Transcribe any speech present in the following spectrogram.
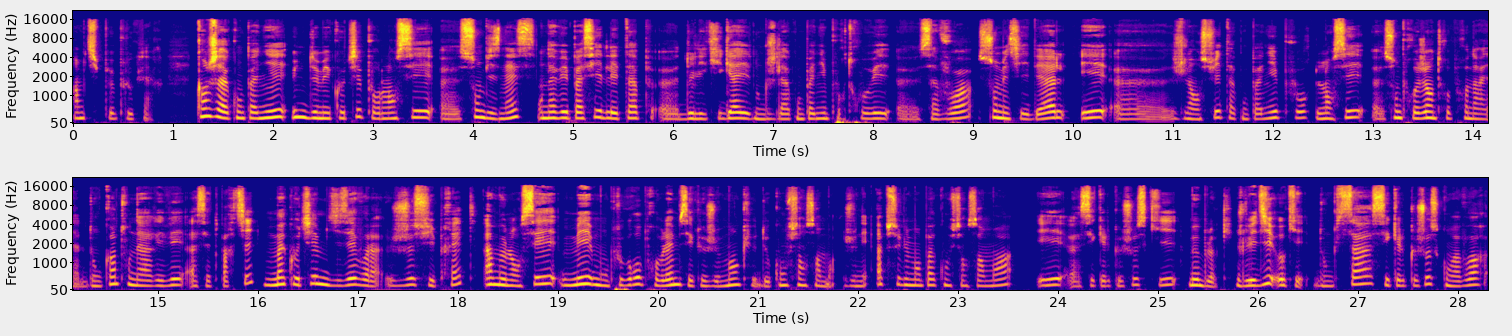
un petit peu plus clair. Quand j'ai accompagné une de mes coachées pour lancer euh, son business, on avait passé l'étape euh, de l'ikigai, donc je l'ai accompagnée pour trouver euh, sa voie, son métier idéal, et je l'ai ensuite accompagnée pour lancer son projet entrepreneurial. Donc quand on est arrivé à cette partie, ma coachée me disait voilà, je suis prête à me lancer, mais mon plus gros problème c'est que je manque de confiance en moi. Je n'ai absolument pas confiance en moi et c'est quelque chose qui me bloque. Je lui ai dit ok, donc ça c'est quelque chose qu'on va voir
